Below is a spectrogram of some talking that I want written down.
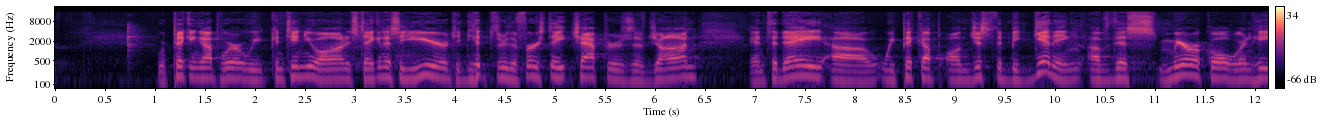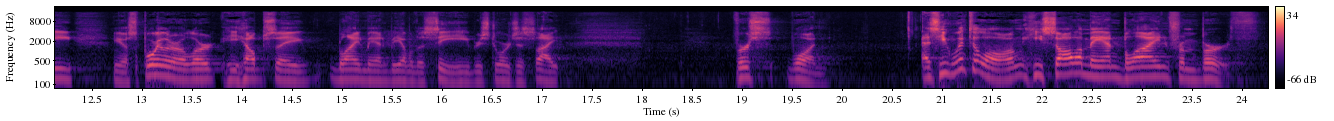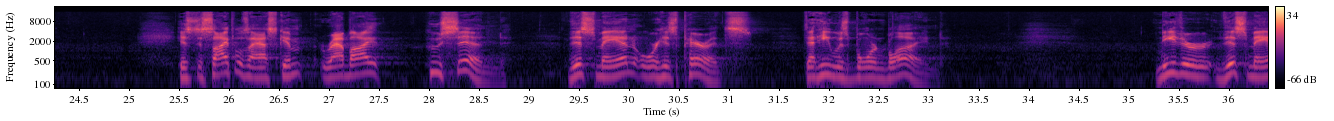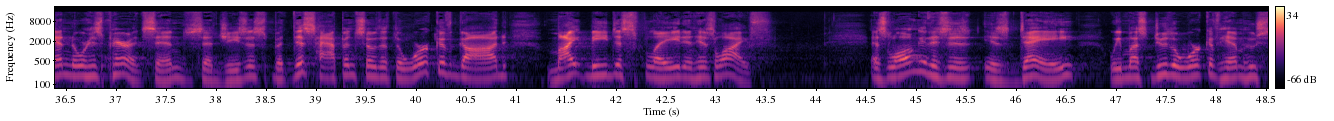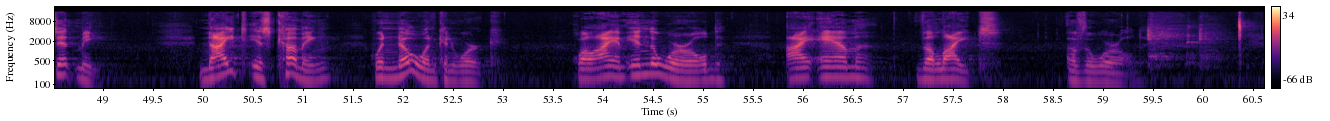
We're picking up where we continue on. It's taken us a year to get through the first eight chapters of John. And today uh, we pick up on just the beginning of this miracle when he, you know, spoiler alert, he helps a blind man be able to see. He restores his sight. Verse 1 As he went along, he saw a man blind from birth. His disciples asked him, Rabbi, who sinned, this man or his parents, that he was born blind? Neither this man nor his parents sinned, said Jesus, but this happened so that the work of God might be displayed in his life. As long as it is day, we must do the work of him who sent me. Night is coming when no one can work. While I am in the world, I am the light of the world.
